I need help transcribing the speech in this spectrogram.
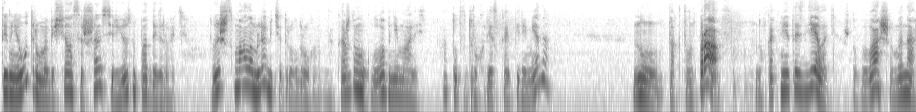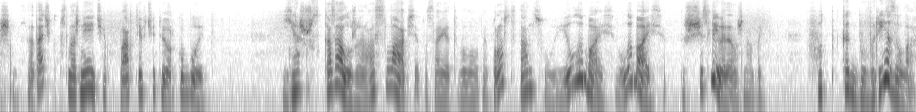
ты мне утром обещала совершенно серьезно подыгрывать. Вы же с Малым любите друг друга, на каждом углу обнимались. А тут вдруг резкая перемена? Ну, так-то он прав. Но как мне это сделать, чтобы вашим и нашим? Задачка посложнее, чем партия в четверку будет. Я же сказал уже, расслабься, посоветовал он, и просто танцуй, и улыбайся, улыбайся. Ты же счастливая должна быть. Вот как бы врезала,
